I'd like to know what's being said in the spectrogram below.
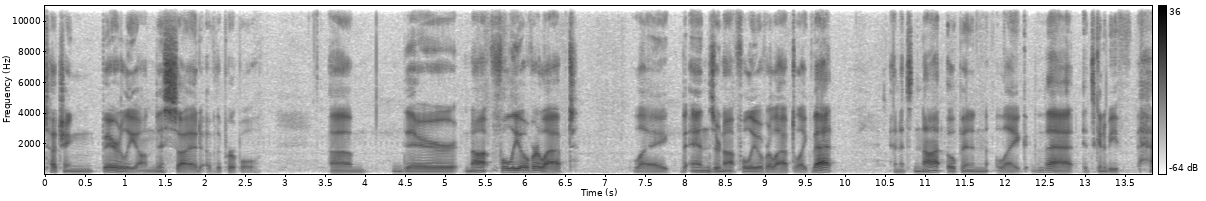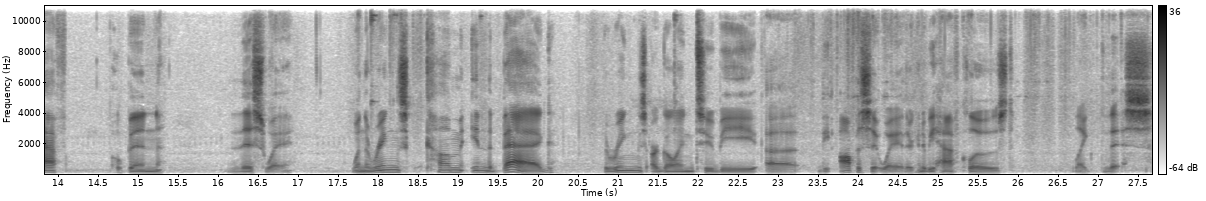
touching barely on this side of the purple. Um, they're not fully overlapped, like the ends are not fully overlapped like that, and it's not open like that. It's going to be half open this way. When the rings come in the bag, the rings are going to be uh, the opposite way. They're going to be half closed like this.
